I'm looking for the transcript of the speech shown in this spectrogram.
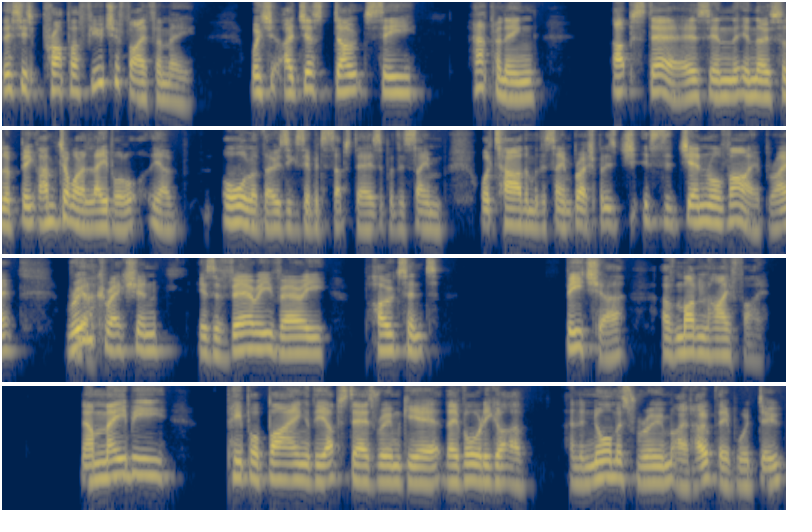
This is proper FutureFi for me," which I just don't see happening upstairs in in those sort of big. I don't want to label you know all of those exhibitors upstairs with the same or tar them with the same brush, but it's it's the general vibe, right? Room Yeah. correction is a very very potent feature of modern hi-fi. Now maybe people buying the upstairs room gear, they've already got a, an enormous room. I'd hope they would do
